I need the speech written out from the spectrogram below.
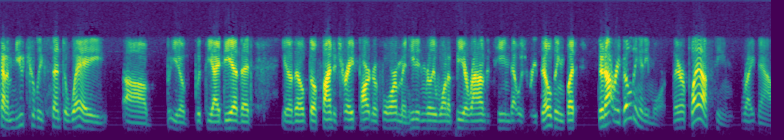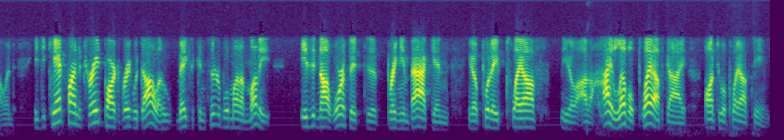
kind of mutually sent away, uh, you know, with the idea that you know they'll they'll find a trade partner for him, and he didn't really want to be around a team that was rebuilding. But they're not rebuilding anymore. They're a playoff team right now, and if you can't find a trade partner for Iguodala who makes a considerable amount of money, is it not worth it to bring him back and you know put a playoff, you know, a high level playoff guy onto a playoff team?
